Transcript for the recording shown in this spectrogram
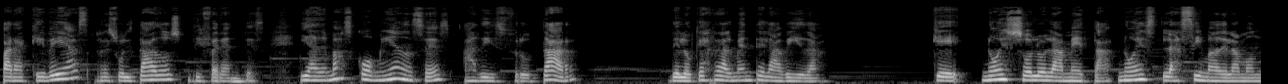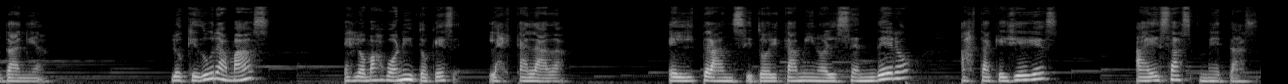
para que veas resultados diferentes. Y además comiences a disfrutar de lo que es realmente la vida, que no es solo la meta, no es la cima de la montaña. Lo que dura más es lo más bonito, que es la escalada, el tránsito, el camino, el sendero hasta que llegues a esas metas.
